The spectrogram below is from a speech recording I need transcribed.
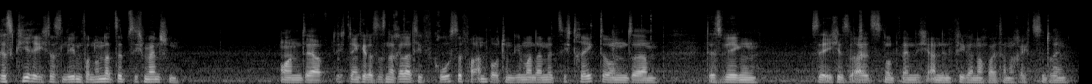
riskiere ich das Leben von 170 Menschen. Und ja, ich denke, das ist eine relativ große Verantwortung, die man da mit sich trägt. Und ähm, deswegen sehe ich es als notwendig, an den Flieger noch weiter nach rechts zu drehen.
